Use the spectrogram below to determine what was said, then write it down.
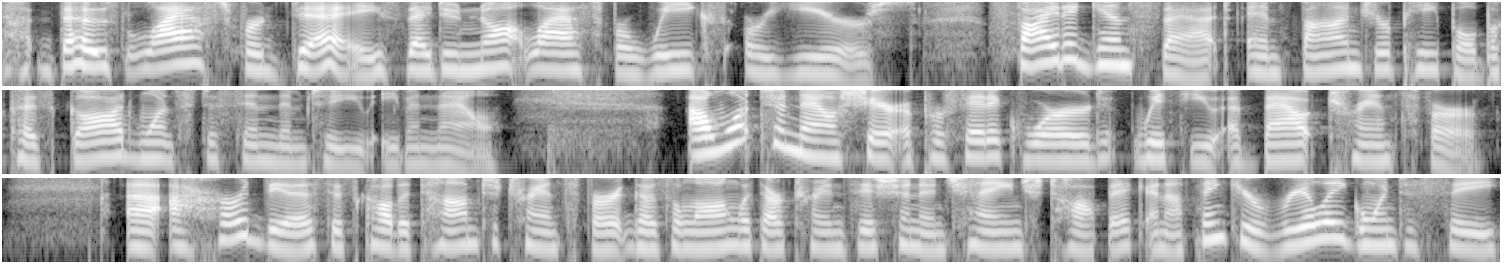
those last for days, they do not last for weeks or years. Fight against that and find your people because God wants to send them to you even now. I want to now share a prophetic word with you about transfer. Uh, I heard this. It's called A Time to Transfer. It goes along with our transition and change topic, and I think you're really going to see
